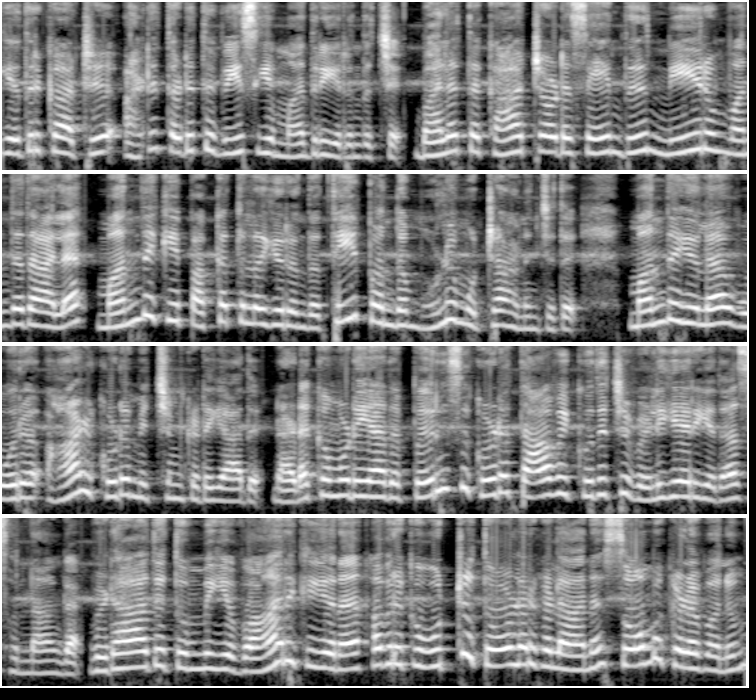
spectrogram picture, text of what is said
எதிர்காற்று அடுத்தடுத்து வீசிய மாதிரி இருந்துச்சு. பலத்த காற்றோட சேர்ந்து நீரும் வந்ததால மந்தைக்கு பக்கத்துல இருந்த தீப்பந்தம் முழுமுற்ற அணிஞ்சது. மந்தையில ஒரு ஆள் கூட மிச்சம் கிடையாது. நடக்க முடியாத பெருசு கூட தாவி குதிச்சு வெளியேறியதா சொன்னாங்க. விடாது தும்மிய வாரிக்கையன அவருக்கு உற்ற தோழர்களான சோமக்கிழவனும்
